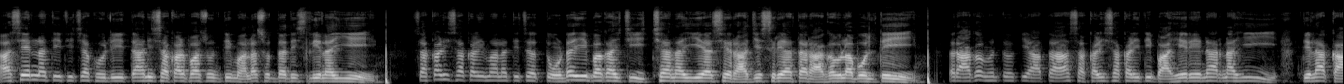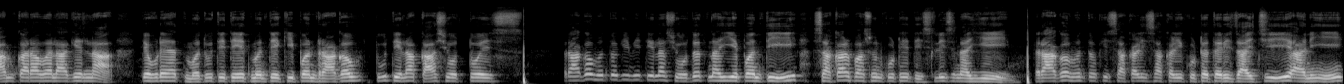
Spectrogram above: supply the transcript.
असेल ना ती तिच्या खोलीत आणि सकाळपासून ती मला सुद्धा दिसली नाहीये. सकाळी सकाळी मला तिचं तोंडही बघायची इच्छा नाहीये असे राजेश्री आता राघवला बोलते. राघव म्हणतो की आता सकाळी सकाळी ती बाहेर येणार नाही. तिला काम करावं लागेल ना. तेवढ्यात मधू तिथे येत म्हणते की पण राघव तू तिला का शोधतोयस? राघव म्हणतो की मी तिला शोधत नाहीये पण ती सकाळपासून कुठे दिसलीच नाहीये. राघव म्हणतो की सकाळी सकाळी कुठंतरी जायची आणि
